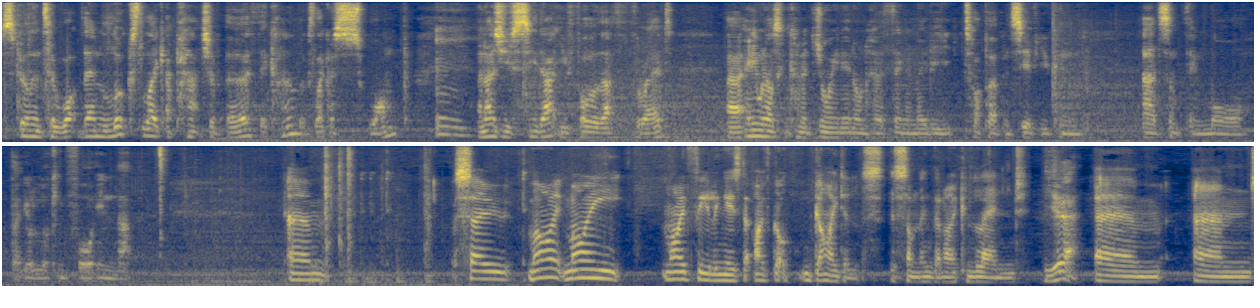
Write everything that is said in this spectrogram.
spill into what then looks like a patch of earth. It kind of looks like a swamp. And as you see that, you follow that thread. Uh, anyone else can kind of join in on her thing and maybe top up and see if you can add something more that you're looking for in that. Um, so my my my feeling is that I've got guidance as something that I can lend, Yeah. um, and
